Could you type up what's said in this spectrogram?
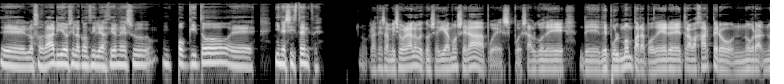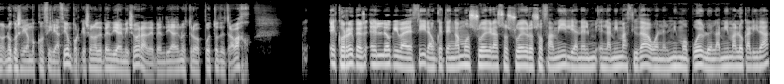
eh, los horarios y la conciliación es un poquito eh, inexistente. Gracias a mi suegra lo que conseguíamos era pues, pues algo de, pulmón para poder trabajar, pero no, no, conseguíamos conciliación, porque eso no dependía de mi suegra, dependía de nuestros puestos de trabajo. Es correcto, es, lo que iba a decir. Aunque tengamos suegras o suegros o familia en, la misma ciudad o en el mismo pueblo, en la misma localidad,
